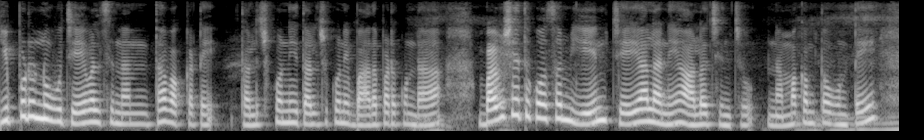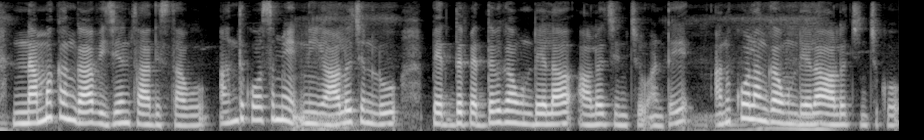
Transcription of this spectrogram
ఇప్పుడు నువ్వు చేయవలసినంత ఒక్కటే. తలుచుకొని తలుచుకొని బాధపడకుండా భవిష్యత్తు కోసం ఏం చేయాలని ఆలోచించు. నమ్మకంతో ఉంటే నమ్మకంగా విజయం సాధిస్తావు. అందుకోసమే నీ ఆలోచనలు పెద్ద పెద్దవిగా ఉండేలా ఆలోచించు. అంటే అనుకూలంగా ఉండేలా ఆలోచించుకో.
